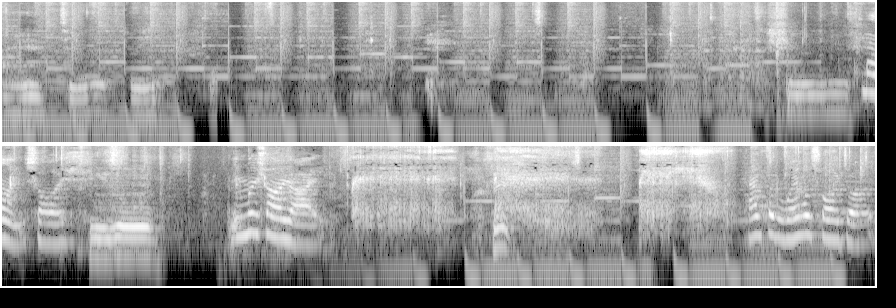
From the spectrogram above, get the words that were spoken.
One, two, three, four. Shoe, Come on, Charizard. Sneasel. Give me Charizard. That's it. Time for the Rainbow Charizard.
